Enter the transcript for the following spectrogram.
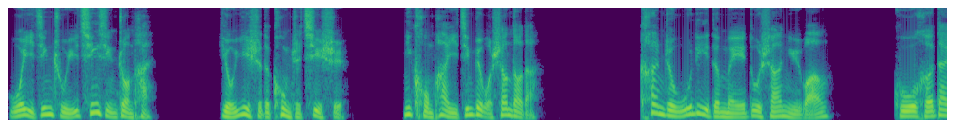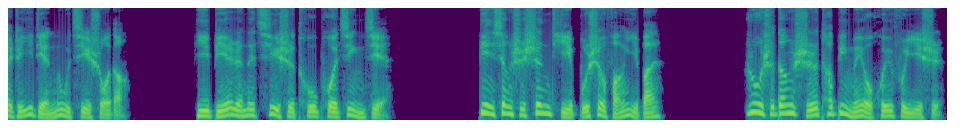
我已经处于清醒状态，有意识的控制气势，你恐怕已经被我伤到的。看着无力的美杜莎女王，古河带着一点怒气说道：“以别人的气势突破境界。”便像是身体不设防一般，若是当时他并没有恢复意识，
